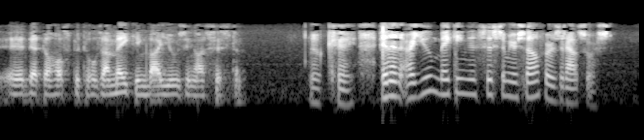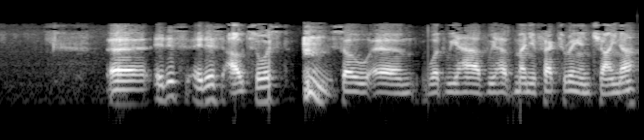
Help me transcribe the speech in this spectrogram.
uh, that the hospitals are making by using our system. Okay. And then are you making this system yourself or is it outsourced? Uh it is outsourced. So um what we have, we have manufacturing in China,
